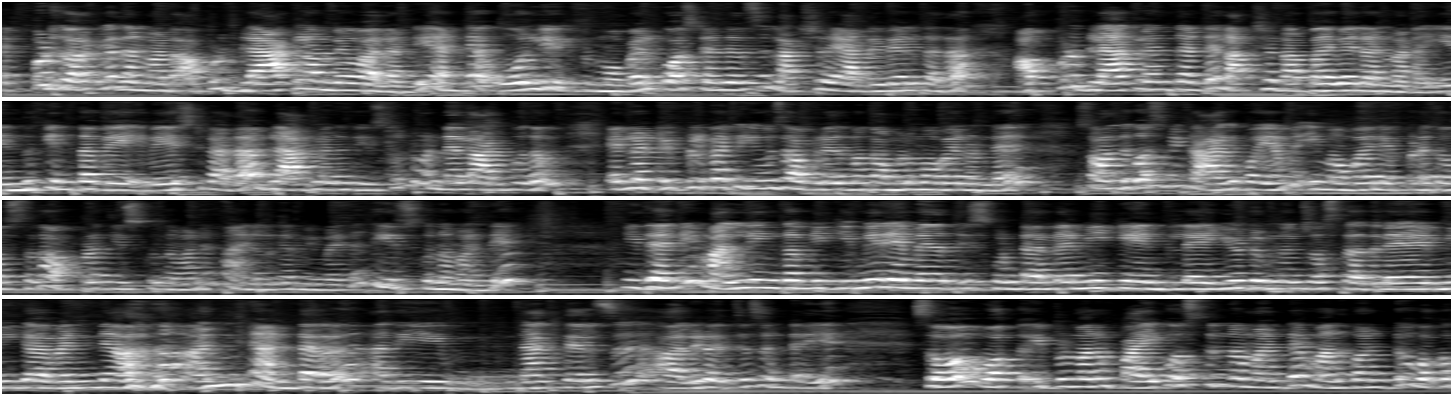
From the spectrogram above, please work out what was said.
ఎప్పుడు దొరకలేదు అనమాట అప్పుడు బ్లాక్లో అమ్మేవాళ్ళండి. అంటే ఓన్లీ ఇప్పుడు మొబైల్ కాస్ట్ ఎంత తెలిసి? లక్ష యాభై వేలు కదా. అప్పుడు బ్లాక్లో ఎంత అంటే లక్ష డెబ్బై వేలు అనమాట ఎందుకు ఇంత వేస్ట్ కదా? బ్లాక్లో తీసుకుంటూ రెండు నెలలు ఆగిపోదాం ఎట్లా ట్రిప్లకి అయితే యూజ్ అవ్వలేదు మా తమ్ముడు మొబైల్ ఉండే. సో అందుకోసం మీకు ఆగిపోయాం ఈ మొబైల్ ఎప్పుడైతే వస్తుందో అప్పుడే తీసుకుందామని ఫైనల్గా మేమైతే తీసుకున్నామండి. ఇదని మళ్ళీ ఇంకా మీకు మీరు ఏమైనా తీసుకుంటారులే మీకేంటిలే యూట్యూబ్ నుంచి వస్తుందిలే మీకు అవన్నీ అన్ని అంటారు. అది నాకు తెలుసు. ఆల్రెడీ వచ్చేసి ఉంటాయి. సో ఒక ఇప్పుడు మనం పైకి వస్తున్నామంటే మనకంటూ ఒక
